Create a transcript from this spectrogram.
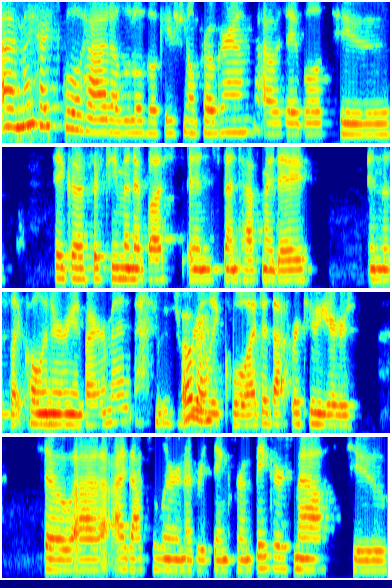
Uh, my high school had a little vocational program. I was able to take a 15 minute bus and spend half my day in this like culinary environment. It was Okay. really cool. I did that for two years. So uh, I got to learn everything from baker's math to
